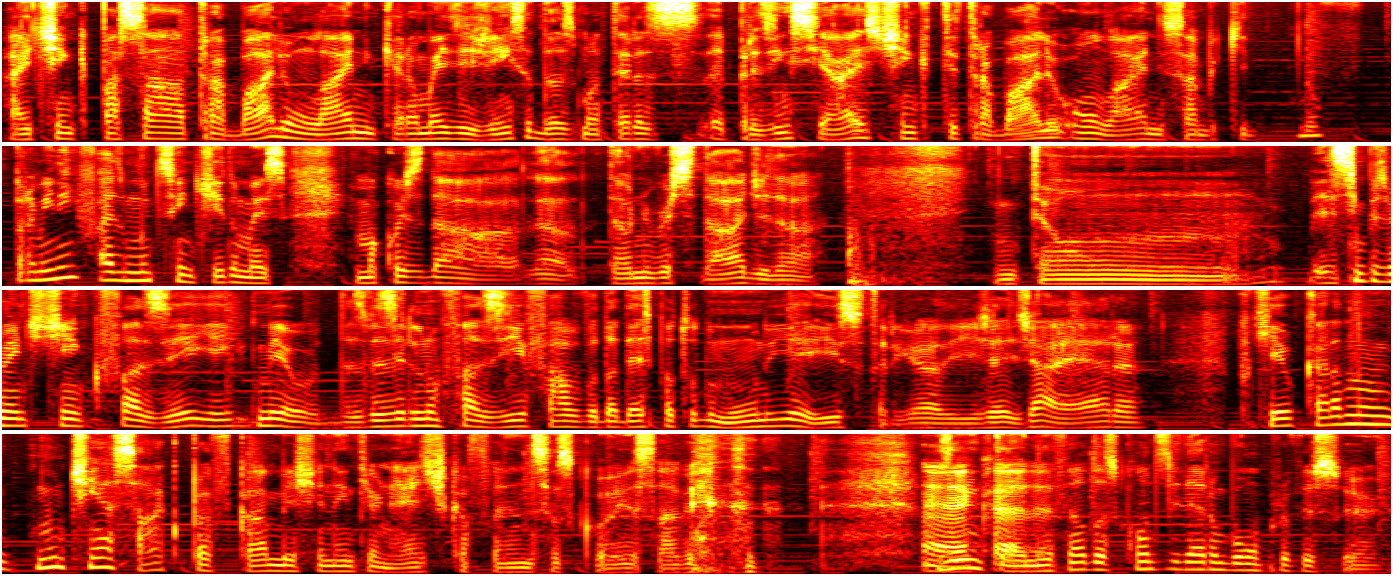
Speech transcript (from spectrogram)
Aí tinha que passar trabalho online, que era uma exigência das matérias eh, presenciais, tinha que ter trabalho online, sabe? Que para mim nem faz muito sentido, mas é uma coisa da, da, da universidade, da. Então, ele simplesmente tinha que fazer, e aí, meu, às vezes ele não fazia e falava, vou dar 10 pra todo mundo, e é isso, tá ligado? E já, já era. Porque o cara não, não tinha saco para ficar mexendo na internet, ficar fazendo essas coisas, sabe? Mas é, eu entendo, no final das contas ele era um bom professor.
